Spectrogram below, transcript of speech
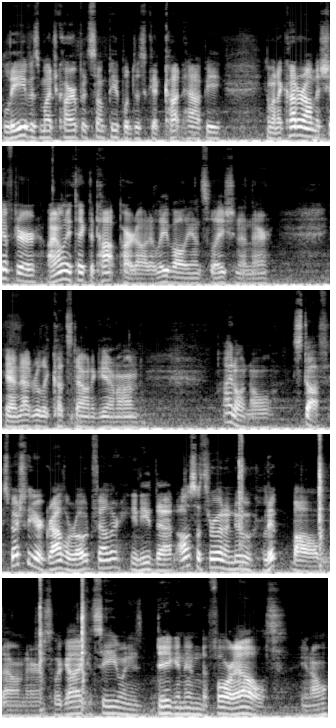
leave as much carpet. Some people just get cut happy. And when I cut around the shifter, I only take the top part out. I leave all the insulation in there. And that really cuts down again on, I don't know, stuff. Especially your gravel road feller, you need that. Also threw in a new lip bulb down there so the guy can see when he's digging into 4Ls, you know.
